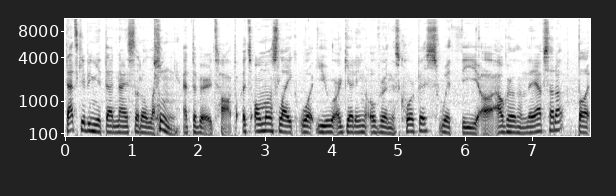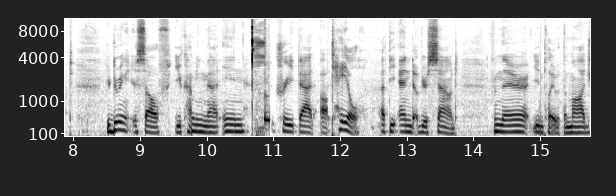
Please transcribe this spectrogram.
That's giving it that nice little king at the very top. It's almost like what you are getting over in this corpus with the uh, algorithm they have set up but you're doing it yourself. You're kind of putting that in to create that uh, tail at the end of your sound from there, you can play with the mod,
